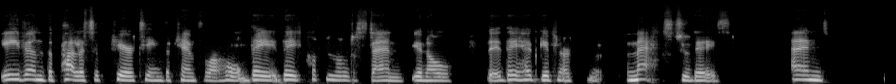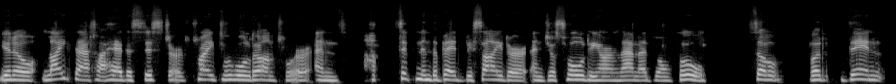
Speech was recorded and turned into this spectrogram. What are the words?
even the palliative care team that came to our home they they couldn't understand you know they, they had given her max two days. And, you know, like that, I had a sister try to hold on to her and sitting in the bed beside her and just holding her, and Nana, don't go. So, but then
